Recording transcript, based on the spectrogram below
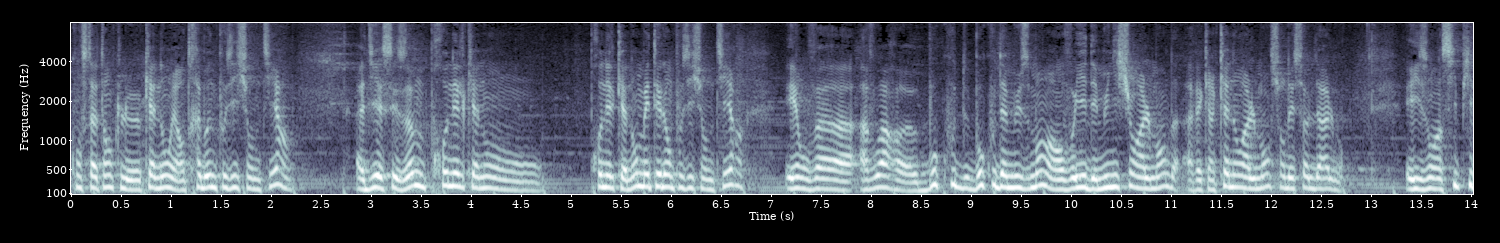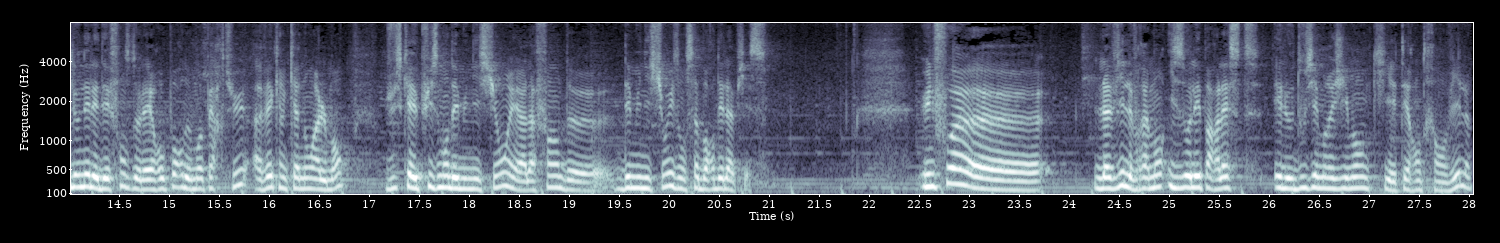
constatant que le canon est en très bonne position de tir, a dit à ses hommes prenez le canon, prenez le canon, mettez-le en position de tir, et on va avoir euh, beaucoup d'amusement à envoyer des munitions allemandes avec un canon allemand sur des soldats allemands. Et ils ont ainsi pilonné les défenses de l'aéroport de Maupertu avec un canon allemand jusqu'à épuisement des munitions, et à la fin de, des munitions, ils ont sabordé la pièce. Une fois euh, la ville vraiment isolée par l'Est et le 12e régiment qui était rentré en ville,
